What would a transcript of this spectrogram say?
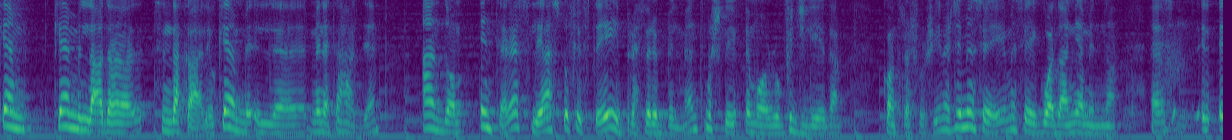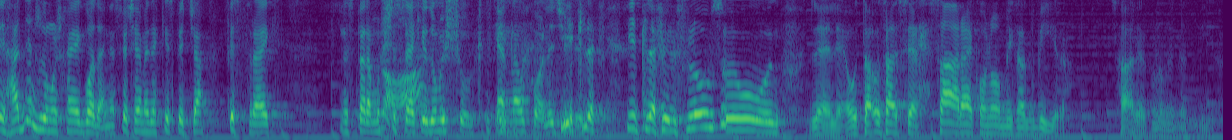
kemm il-laqda sindakali u kemm il-minna taħaddem għandhom interess li jaslu 50 preferibbilment, mux li imorru fiġlieda kontra xurxin, għax minn se minn se jgwadanja minna. Eh, il-ħaddim zgur mux ħaj jgwadanja, speċjalment jekk jispiċċa fi strajk Nispera mhux xi seklu mhux xhur kif kellna wkoll. Jitlef il-flus u le le u ta' seħ sara ekonomika kbira. Sara ekonomika kbira.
